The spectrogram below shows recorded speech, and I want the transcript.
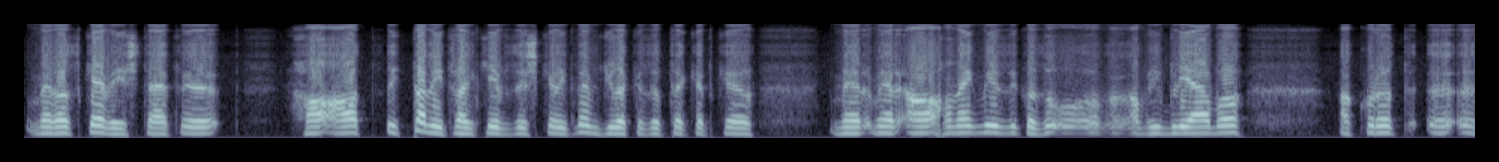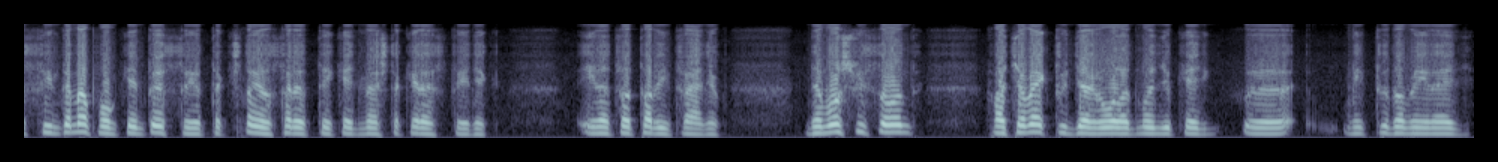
Mert az kevés, tehát ö, ha, ha egy tanítványképzés kell, itt nem gyülekezeteket kell, mert, mert a, ha megnézzük az, a, a Bibliába, akkor ott ö, ö, szinte naponként összejöttek, és nagyon szerették egymást a keresztények, illetve a tanítványok. De most viszont, ha megtudja rólad mondjuk egy, ö, mit tudom én, egy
